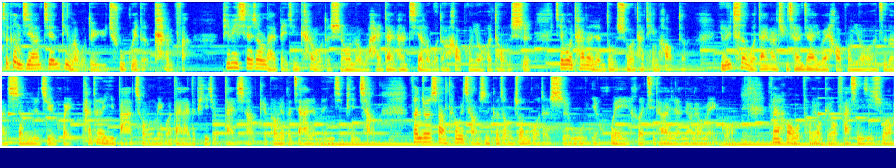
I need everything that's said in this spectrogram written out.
这更加坚定了我对于出柜的看法。P P 先生来北京看我的时候呢，我还带他见了我的好朋友和同事，见过他的人都说他挺好的。有一次，我带他去参加一位好朋友儿子的生日聚会，他特意把从美国带来的啤酒带上，给朋友的家人们一起品尝。饭桌上，他会尝试各种中国的食物，也会和其他人聊聊美国。饭后，我朋友给我发信息说，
